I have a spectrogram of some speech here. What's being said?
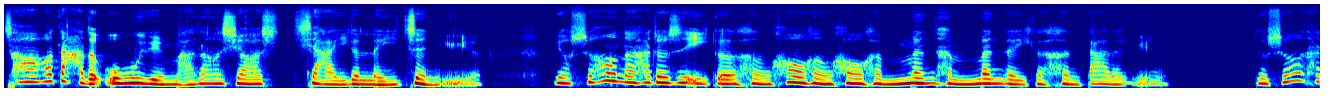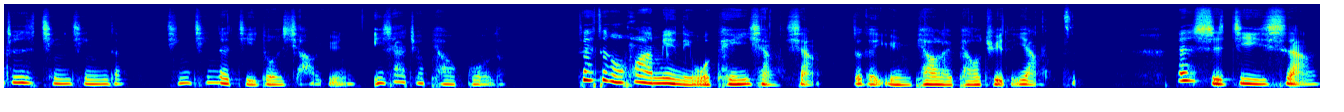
超大的乌云，马上需要下一个雷阵雨了。有时候呢，它就是一个很厚、很厚、很闷、很闷的一个很大的云；有时候它就是轻轻的、轻轻的几朵小云，一下就飘过了。在这个画面里，我可以想象这个云飘来飘去的样子。但实际上，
